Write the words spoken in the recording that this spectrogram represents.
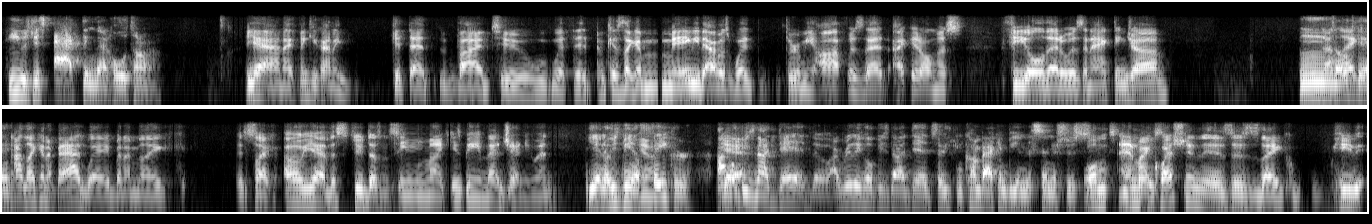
he was just acting that whole time. yeah, and I think you kind of get that vibe too with it because like maybe that was what threw me off was that I could almost feel that it was an acting job. Mm, Not okay. like not like in a bad way, but I'm like, it's like, oh yeah, this dude doesn't seem like he's being that genuine. yeah, no, he's being a Yeah. faker. I hope he's not dead though. I really hope he's not dead, so he can come back and be in the Sinister Six. Well, and my question is, is like he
